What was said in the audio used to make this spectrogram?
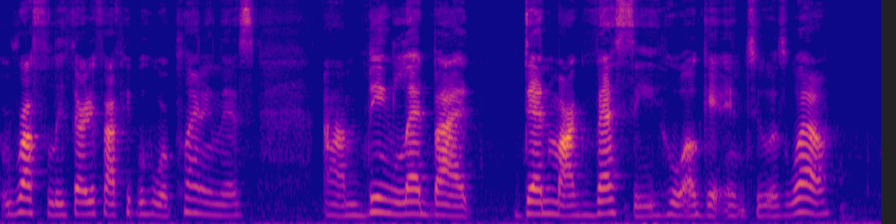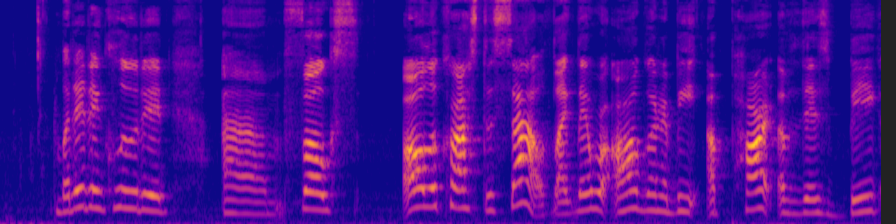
roughly 35 people who were planning this, um, being led by Denmark Vesey, who I'll get into as well but it included um, folks all across the South. Like they were all going to be a part of this big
